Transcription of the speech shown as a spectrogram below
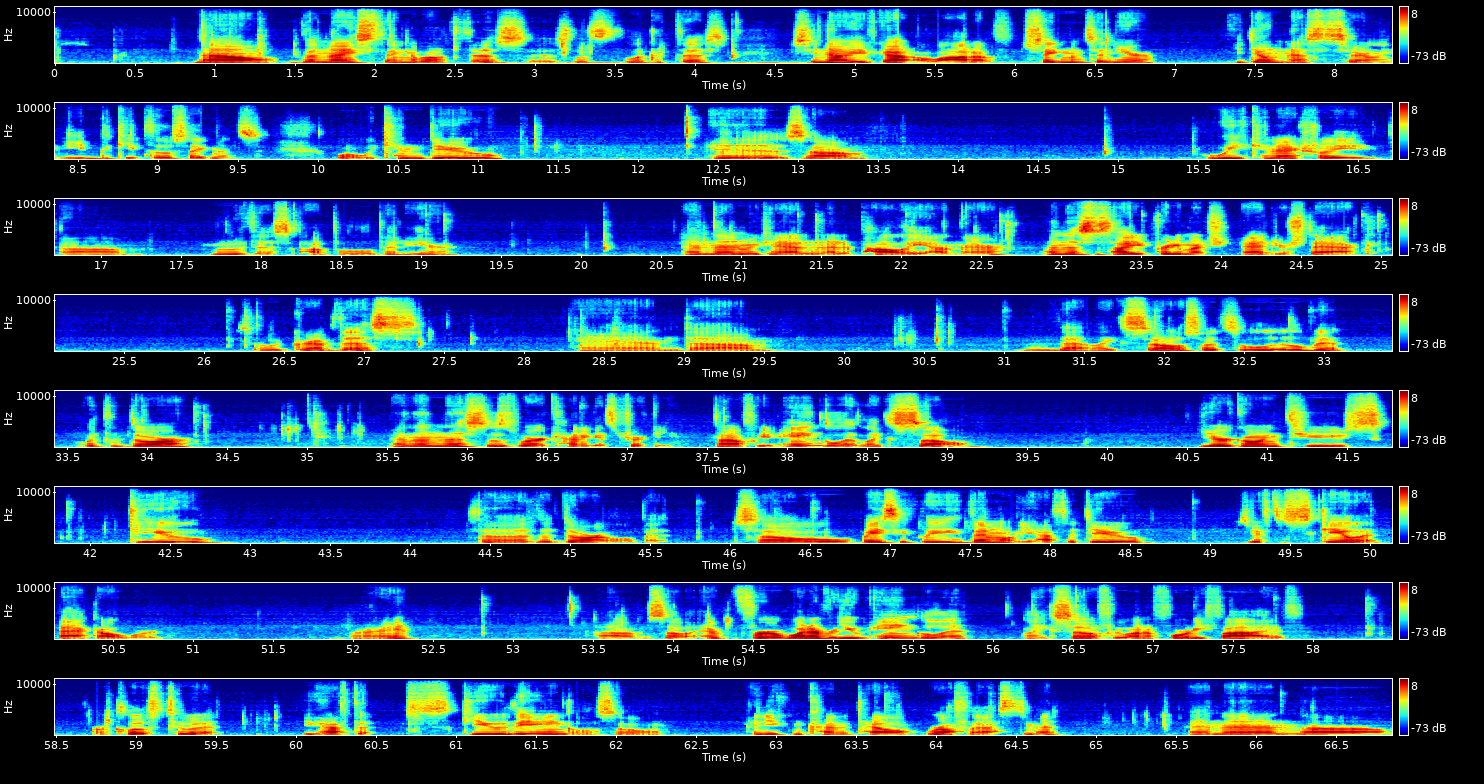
Now, the nice thing about this is, let's look at this. See, now you've got a lot of segments in here. You don't necessarily need to keep those segments. What we can do is um, we can actually um, move this up a little bit here. And then we can add an edit poly on there. And this is how you pretty much add your stack. So we grab this and um, move that like so. So it's a little bit with the door. And then this is where it kind of gets tricky. Now if we angle it like so, you're going to skew the, the door a little bit. So basically then what you have to do is you have to scale it back outward. Alright? Um, so for whatever you angle it, like so, if we want a 45 or close to it, you have to skew the angle. So, and you can kind of tell rough estimate. And then, um,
